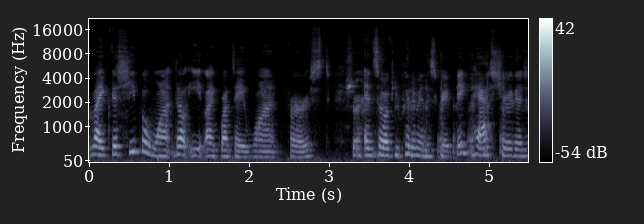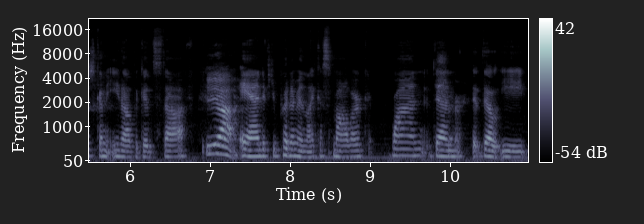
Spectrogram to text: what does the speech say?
Like the sheep will want, they'll eat like what they want first. Sure. And so if you put them in this great big pasture, they're just going to eat all the good stuff. Yeah. And if you put them in like a smaller one, then Sure. they'll eat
